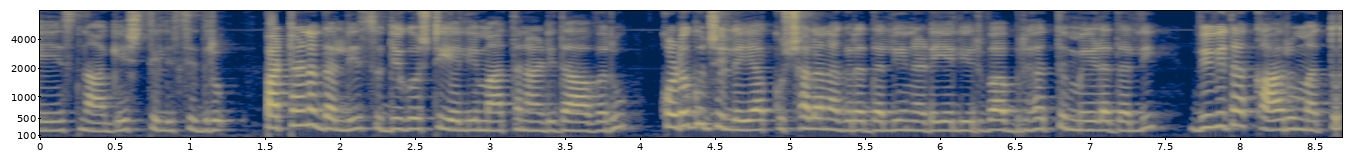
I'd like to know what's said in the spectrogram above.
ಕೆಎಸ್ ನಾಗೇಶ್ ತಿಳಿಸಿದರು. ಪಟ್ಟಣದಲ್ಲಿ ಸುದ್ದಿಗೋಷ್ಠಿಯಲ್ಲಿ ಮಾತನಾಡಿದ ಅವರು, ಕೊಡಗು ಜಿಲ್ಲೆಯ ಕುಶಾಲನಗರದಲ್ಲಿ ನಡೆಯಲಿರುವ ಬೃಹತ್ ಮೇಳದಲ್ಲಿ ವಿವಿಧ ಕಾರು ಮತ್ತು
